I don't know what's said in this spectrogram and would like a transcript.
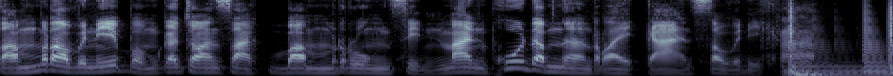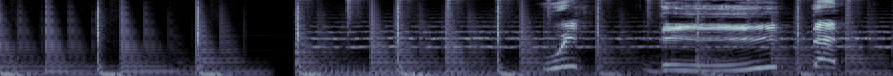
สำหรับวันนี้ผมกระจรศักดิ์บำรุงสินมั่นผู้ดำเนินรายการสวัสดีครับ วิทย์ดีเด็ด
